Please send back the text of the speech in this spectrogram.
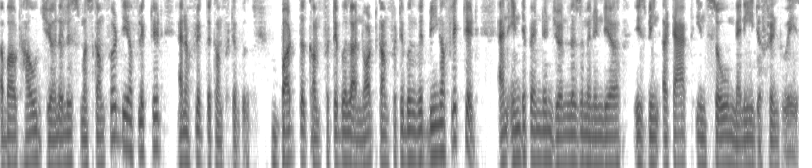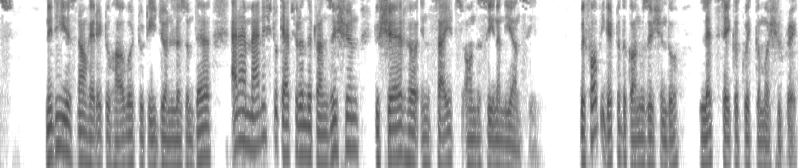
about how journalists must comfort the afflicted and afflict the comfortable. But the comfortable are not comfortable with being afflicted, and independent journalism in India is being attacked in so many different ways. Nidhi is now headed to Harvard to teach journalism there, and I managed to catch her in the transition to share her insights on the seen and the unseen. Before we get to the conversation, though, let's take a quick commercial break.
